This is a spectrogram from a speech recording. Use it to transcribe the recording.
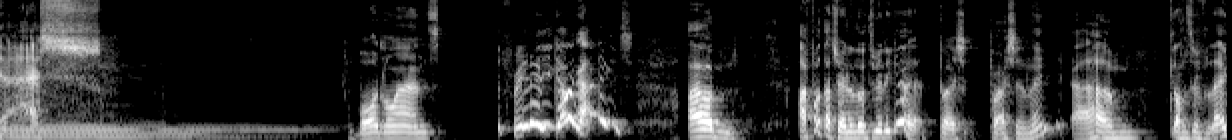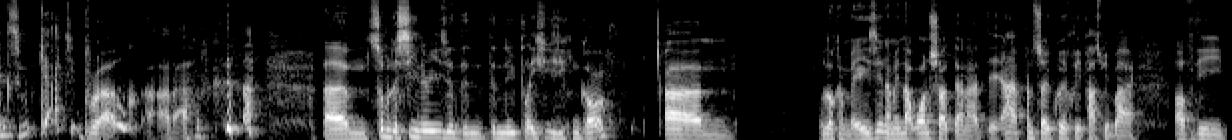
Yes. Borderlands 3, there you go, guys. Um, I thought that trailer looked really good, pers- personally. Um, guns with legs, we've got you, bro. Um, some of the sceneries with the, the new places you can go um, look amazing. I mean, that one shot then, it happened so quickly, passed me by, of the,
